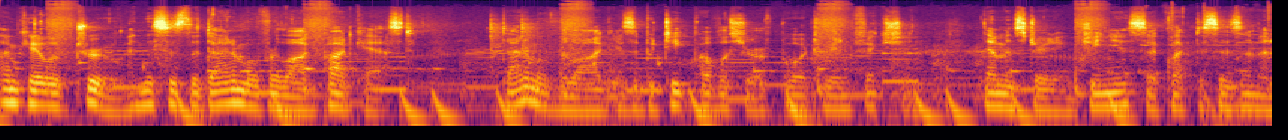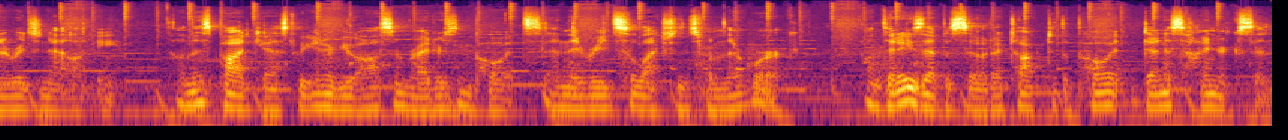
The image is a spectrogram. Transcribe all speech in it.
I'm Caleb True, and this is the Dynamo Verlag podcast. Dynamo Verlag is a boutique publisher of poetry and fiction, demonstrating genius, eclecticism, and originality. On this podcast, we interview awesome writers and poets, and they read selections from their work. On today's episode, I talked to the poet Dennis Hinrichsen,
